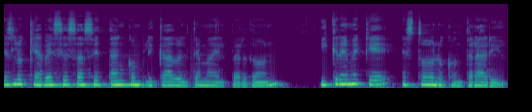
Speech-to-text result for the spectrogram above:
es lo que a veces hace tan complicado el tema del perdón, y créeme que es todo lo contrario.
